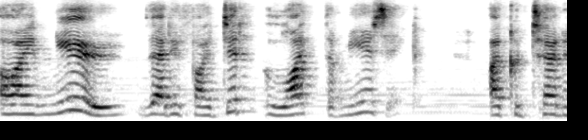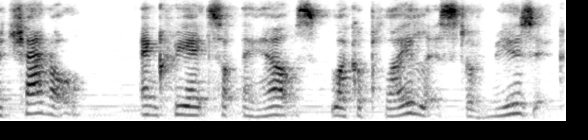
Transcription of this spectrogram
I knew that if I didn't like the music, I could turn a channel and create something else, like a playlist of music.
